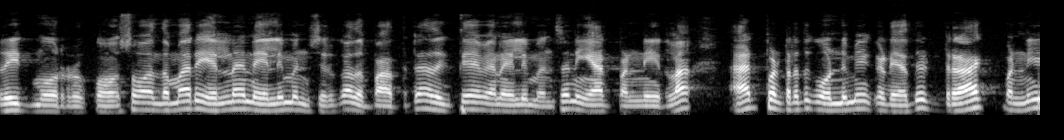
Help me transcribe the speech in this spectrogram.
ரீட் மோர் இருக்கும். ஸோ அந்த மாதிரி என்னென்ன எலிமெண்ட்ஸ் இருக்கோ அதை பார்த்துட்டு அதுக்கு தேவையான எலிமெண்ட்ஸை நீங்கள் ஆட் பண்ணிடலாம். ஆட் பண்ணுறதுக்கு ஒன்றுமே கிடையாது. ட்ராக் பண்ணி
